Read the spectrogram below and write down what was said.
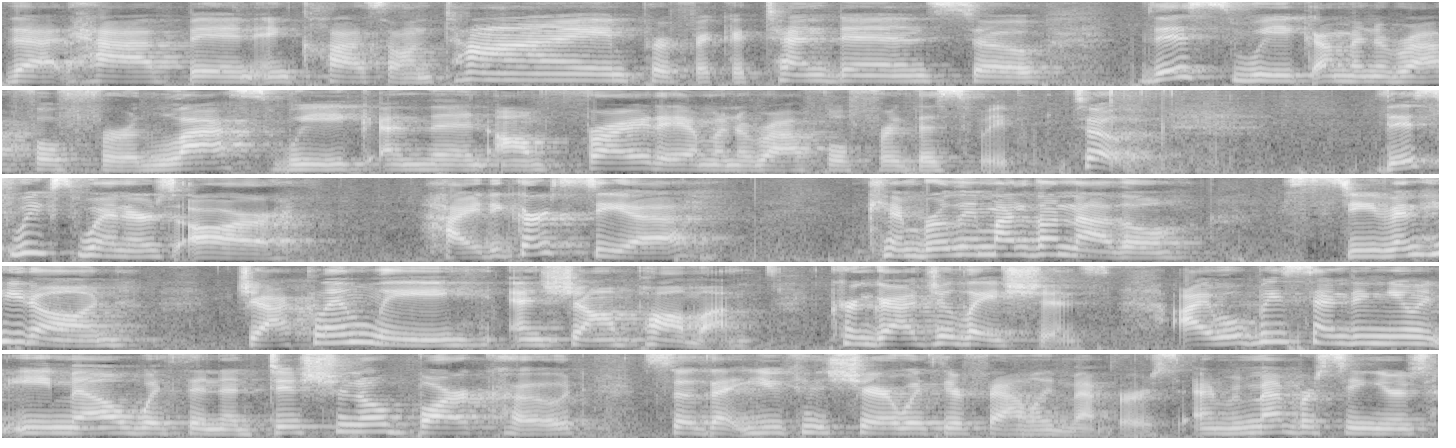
that have been in class on time, perfect attendance. So this week I'm going to raffle for last week and then on Friday I'm going to raffle for this week. So this week's winners are Heidi Garcia, Kimberly Maldonado, Stephen Hiron, Jacqueline Lee, and Sean Palma. Congratulations. I will be sending you an email with an additional barcode so that you can share with your family members. And remember, seniors,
